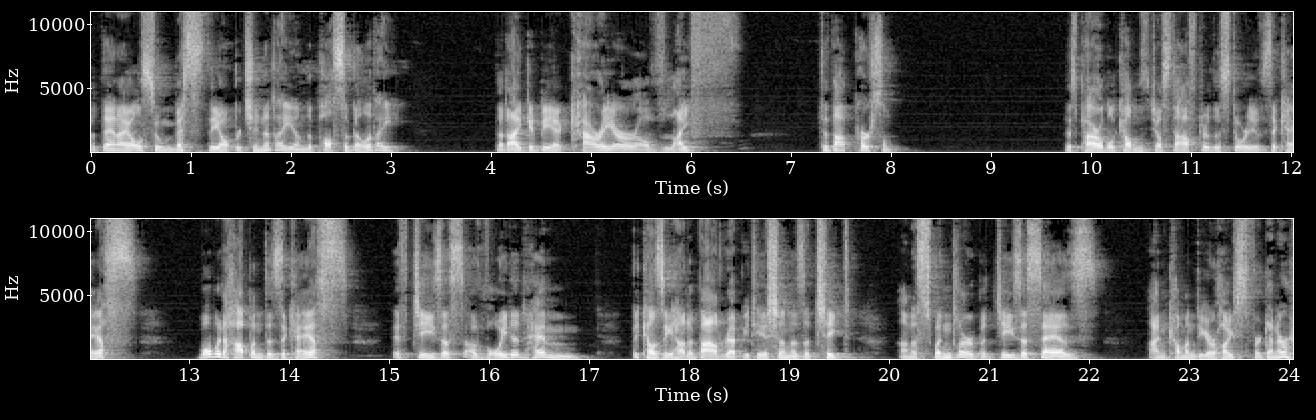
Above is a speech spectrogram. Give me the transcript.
But then I also miss the opportunity and the possibility that I could be a carrier of life to that person. This parable comes just after the story of Zacchaeus. What would have happened to Zacchaeus if Jesus avoided him because he had a bad reputation as a cheat and a swindler? But Jesus says, I'm coming to your house for dinner.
